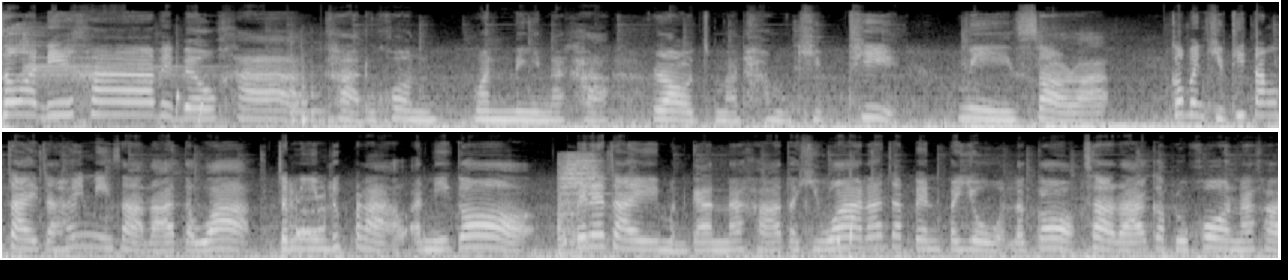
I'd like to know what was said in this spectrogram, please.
สวัสดีค่ะบิเบลค่ะ ค่ะทุกคนวันนี้นะคะ เราจะมาทำคลิปที่มีสาระ ก็เป็นคลิปที่ตั้งใจจะให้มีสาระแต่ว่าจะมีหรือเปล่า อันนี้ก็ไม่แน่ใจเหมือนกันนะคะ แต่คิดว่าน่าจะเป็นประโยชน์แล้วก็สาระกับทุกคนนะคะ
